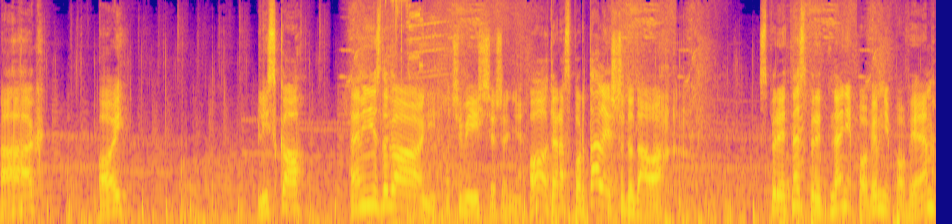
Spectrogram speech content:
Tak. Oj. Blisko. Ale mnie nie zdogoni. Oczywiście, że nie. O, teraz portale jeszcze dodała. Sprytne, sprytne, nie powiem, nie powiem.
